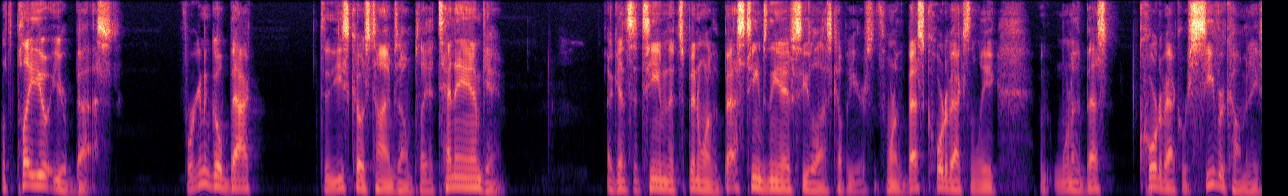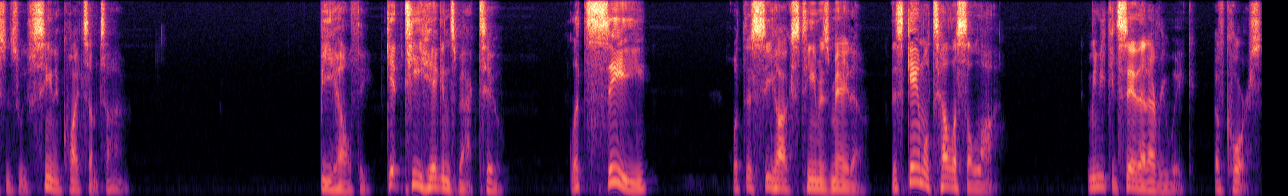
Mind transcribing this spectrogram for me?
Let's play you at your best. We're going to go back to the East Coast time zone, play a 10 a.m. game against a team that's been one of the best teams in the AFC the last couple years. It's one of the best quarterbacks in the league, one of the best quarterback receiver combinations we've seen in quite some time. Be healthy. Get Tee Higgins back too. Let's see what this Seahawks team is made of. This game will tell us a lot. I mean, you could say that every week, of course.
